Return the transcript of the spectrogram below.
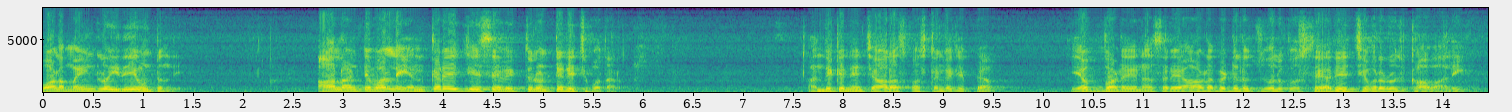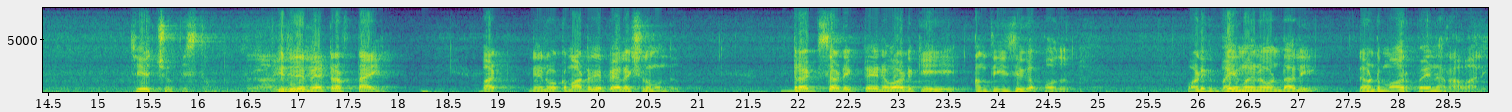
వాళ్ళ మైండ్లో ఇదే ఉంటుంది. అలాంటి వాళ్ళని ఎంకరేజ్ చేసే వ్యక్తులు ఉంటే రెచ్చిపోతారు. అందుకే నేను చాలా స్పష్టంగా చెప్పాం ఎవడైనా సరే ఆడబిడ్డల జోలుకు వస్తే అదే చివరి రోజు కావాలి. చేసి చూపిస్తాం. It is a matter of time but నేను ఒక మాట చెప్పే ఎలక్షన్ల ముందు డ్రగ్స్ అడిక్ట్ అయిన వాడికి అంత ఈజీగా పోదు. వాడికి భయమైన ఉండాలి లేకుంటే మార్పు అయినా రావాలి.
